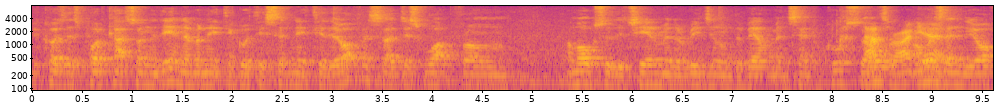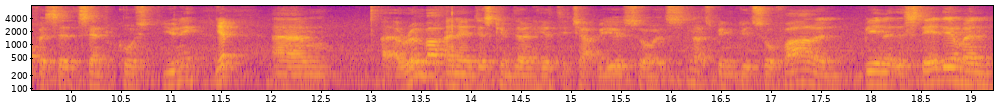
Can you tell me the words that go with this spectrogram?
because this podcast's on the day, I never need to go to Sydney to the office. I just work from. I'm also the chairman of Regional Development Central Coast. So That's right, I was yeah. in the office at the Central Coast Uni. Yep. um, at Ourimbah and then just came down here to chat with you. So it's no, it's been good so far and being at the stadium and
